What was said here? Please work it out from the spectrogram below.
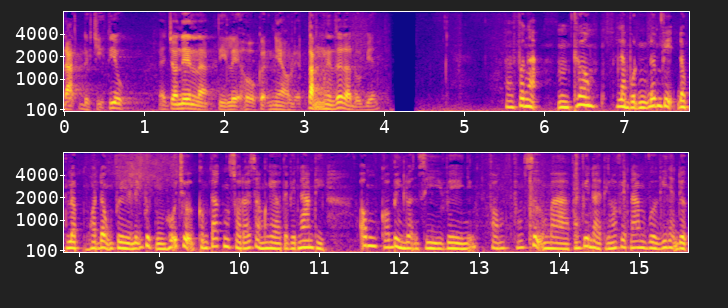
đạt được chỉ tiêu cho nên là tỷ lệ hộ cận nghèo lại tăng lên rất là đột biến À, vâng ạ, ừ, thưa ông, là một đơn vị độc lập hoạt động về lĩnh vực hỗ trợ công tác xóa đói giảm nghèo tại Việt Nam thì Ông có bình luận gì về những phóng phóng sự mà phóng viên Đài Tiếng nói Việt Nam vừa ghi nhận được,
